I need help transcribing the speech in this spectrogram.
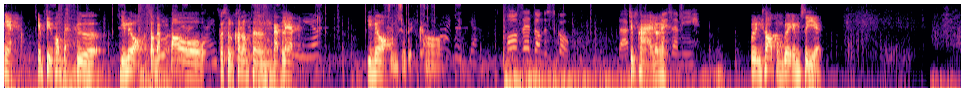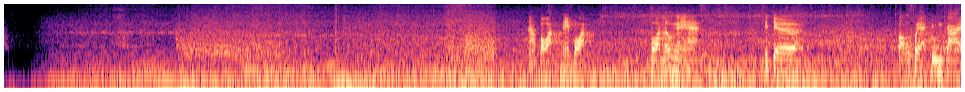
เนี่ย M4 Combat คือยิงไม่ออกตอนแบบเป้ากระสุนเข้าลำเพลิงนัดแรก here. ยิงไม่ออก Things are a bit calm. Right with ya. All Zeds on the scope. Back Chip to hại luôn you, này. mes amis. ปืนชอบผมด้วย M4 อะ อะบอสไหนบอส บอสแล้วไงฮะ จะเจอกองแปดดุมกาย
